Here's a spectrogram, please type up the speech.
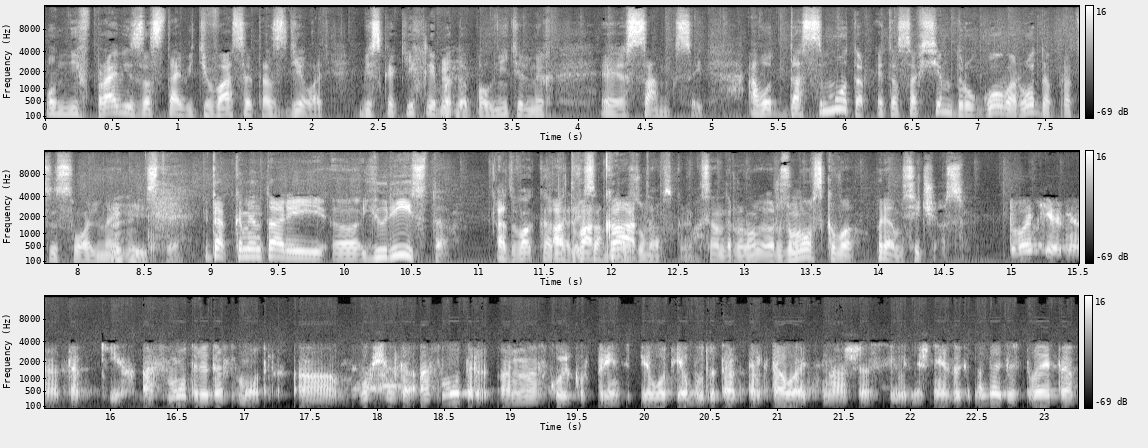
он не вправе заставить вас это сделать без каких-либо Мгм. дополнительных э, санкций. А вот досмотр это совсем другого рода процессуальное Мгм. действие. Итак, комментарий э, юриста, Адвокат Александра адвоката Разумовского. Александра Разумовского прямо сейчас. Два термина таких – осмотр и досмотр. А, в общем-то, осмотр, насколько, в принципе, вот я буду так трактовать наше сегодняшнее законодательство, это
